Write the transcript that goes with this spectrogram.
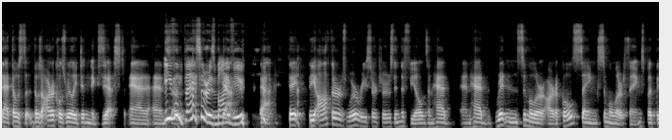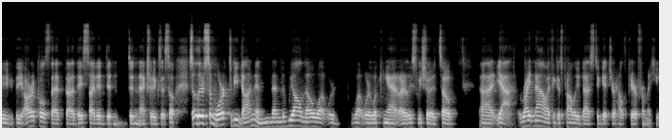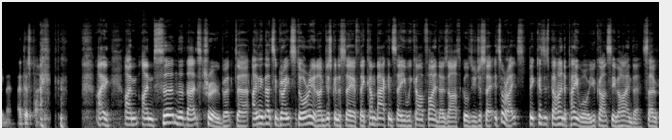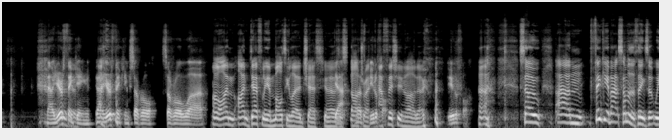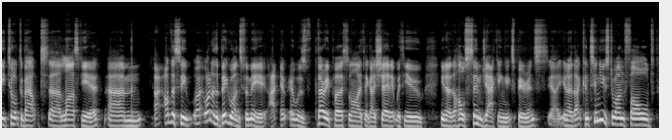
that those those articles really didn't exist, and and even better is my yeah, view. yeah, they the authors were researchers in the fields and had and had written similar articles saying similar things but the the articles that uh, they cited didn't didn't actually exist. So so there's some work to be done and then we all know what we're what we're looking at or at least we should. So uh, yeah right now i think it's probably best to get your health care from a human at this point I, I'm, I'm certain that that's true, but uh, I think that's a great story. And I'm just going to say, if they come back and say we can't find those articles, you just say it's all right, it's because it's behind a paywall. You can't see behind there. So now you're thinking. Now you're thinking several, several. Uh, oh, I'm, I'm definitely a multi-layered chess. You know, yeah, as a Star Trek beautiful. aficionado. beautiful. Uh, so, um, thinking about some of the things that we talked about uh, last year. Um, obviously one of the big ones for me I, it, it, was very personal. I think i shared it with you you know the whole sim jacking experience. You know that continues to unfold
